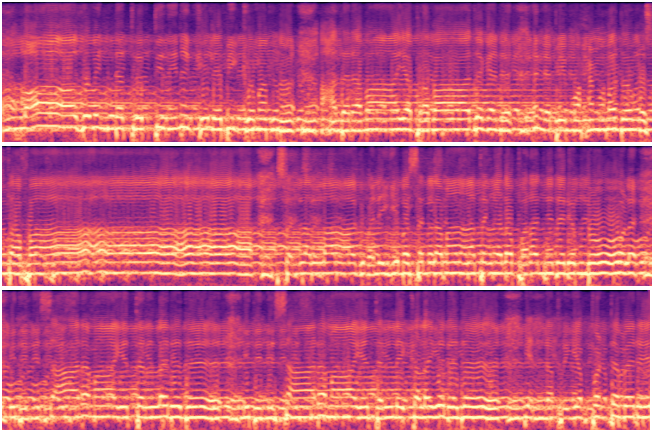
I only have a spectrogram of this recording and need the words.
അള്ളാഹുവിന്റെ തൃപ്തി നിനക്ക് ലഭിക്കുമെന്ന് ആദരവായ പ്രവാചകൻ നബി മുഹമ്മദ് മുസ്തഫ. സല്ലല്ലാഹു അലൈഹി വസല്ലമ തങ്ങൾ പറഞ്ഞു തരുമ്പോൾ ഇത് നിസാരമായി തള്ളരുത് ഇത് നിസാരമായി തള്ളിക്കളയരുത്. എന്റെ പ്രിയപ്പെട്ടവര്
